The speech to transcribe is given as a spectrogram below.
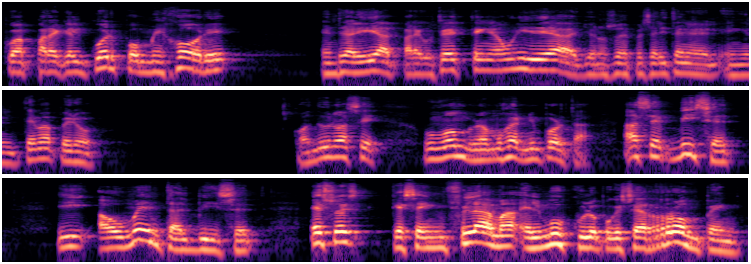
para que el cuerpo mejore. En realidad, para que ustedes tengan una idea, yo no soy especialista en el, en el tema, pero cuando uno hace un hombre, una mujer, no importa, hace bíceps y aumenta el bíceps, eso es que se inflama el músculo porque se rompen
